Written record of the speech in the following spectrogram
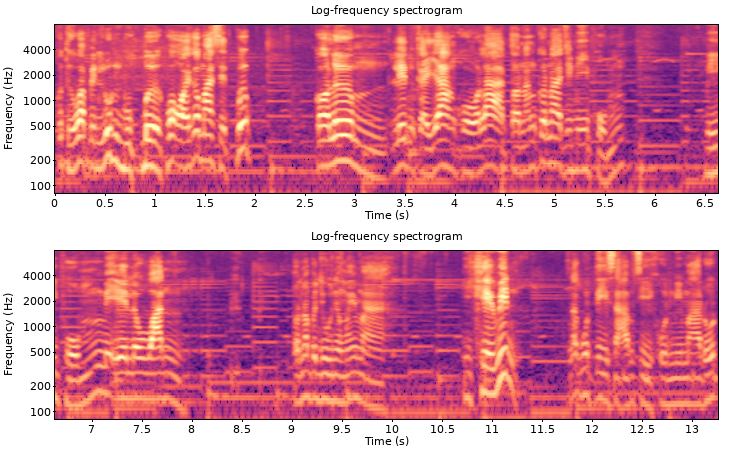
ก็ถือว่าเป็นรุ่นบุกเบิกพออ๋อยเข้ามาเสร็จปุ๊บก็เริ่มเล่นไก่ย่างโคราชตอนนั้นก็น่าจะมีผม มีผมมีเอราวัน ตอนนั้นประยูนยังไม่มา มีเควินนักดนตรี3 4คนมีมารุต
